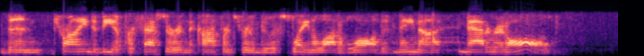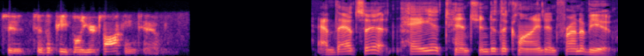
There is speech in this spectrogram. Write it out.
than trying to be a professor in the conference room to explain a lot of law that may not matter at all to, to the people you're talking to. And that's it. Pay attention to the client in front of you.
